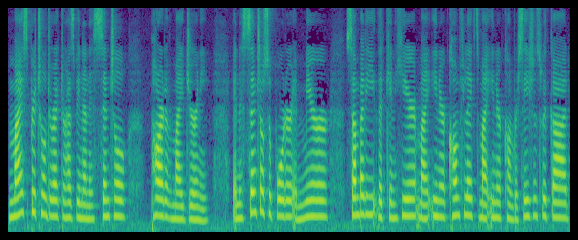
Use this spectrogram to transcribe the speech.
My spiritual director has been an essential part of my journey, an essential supporter, a mirror, somebody that can hear my inner conflicts, my inner conversations with God,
